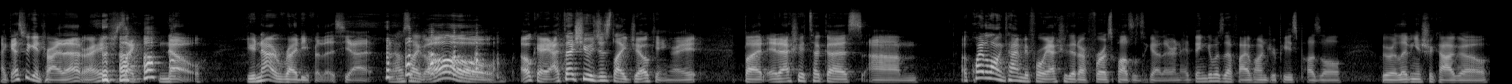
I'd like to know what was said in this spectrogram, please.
I guess we can try that, right? She's like, no, you're not ready for this yet. And I was like, oh, okay. I thought she was just like joking, right? But it actually took us um, a, quite a long time before we actually did our first puzzle together. And I think it was a 500 piece puzzle. We were living in Chicago,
